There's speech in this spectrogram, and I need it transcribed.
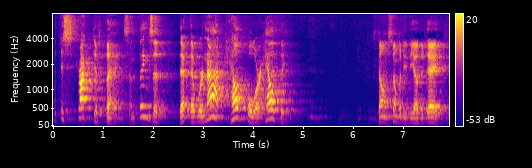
with destructive things and things that, that, that were not helpful or healthy. I was telling somebody the other day,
